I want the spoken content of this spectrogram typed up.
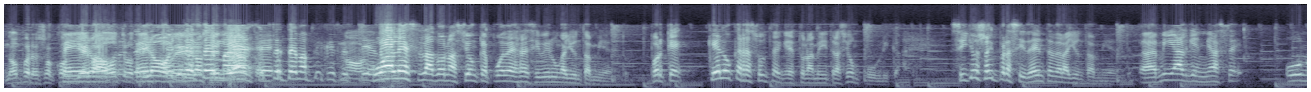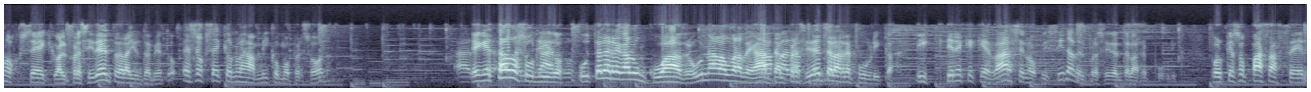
No, pero eso conlleva otro pero tipo oye, de... Este tema, siguiente, este tema no. ¿Cuál es la donación que puede recibir un ayuntamiento? Porque, ¿qué es lo que resulta en esto, en la administración pública? Si yo soy presidente del ayuntamiento, a mí alguien me hace un obsequio al presidente del ayuntamiento, ese obsequio no es a mí como persona. Al- En Estados al Unidos, cargo. usted le regala un cuadro, una obra de arte al la presidente de la. República y tiene que quedarse en la oficina del presidente de la República, porque eso pasa a ser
